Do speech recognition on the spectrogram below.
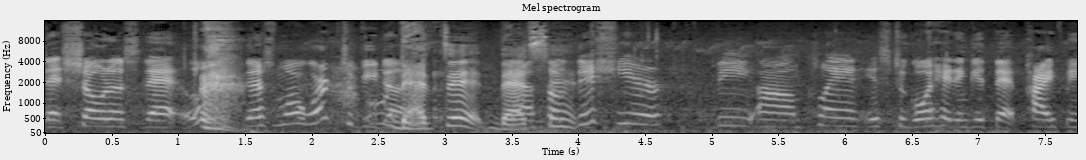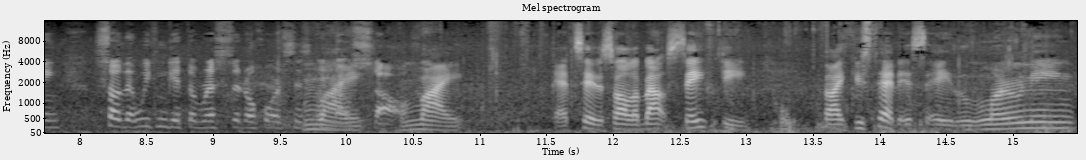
that showed us that ooh, there's more work to be done. That's it. That's yeah, so it. this year the um, plan is to go ahead and get that piping so that we can get the rest of the horses in right. those stalls. Right. That's it. It's all about safety. Like you said, it's a learning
